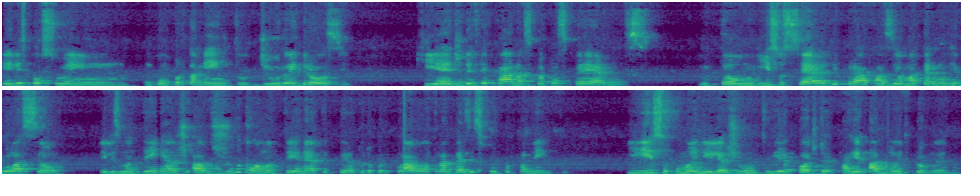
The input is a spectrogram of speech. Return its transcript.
eles possuem um, um comportamento de urohidrose, que é de defecar nas próprias pernas. Então, isso serve para fazer uma termorregulação. Eles mantêm, ajudam a manter né, a temperatura corporal através desse comportamento. E isso com manilha junto pode acarretar muito problema.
